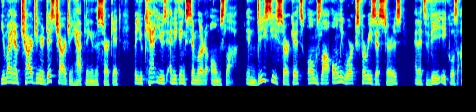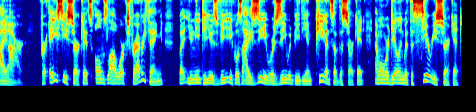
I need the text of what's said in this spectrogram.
You might have charging or discharging happening in the circuit, but you can't use anything similar to Ohm's law. In DC circuits, Ohm's law only works for resistors, and it's V equals IR. For AC circuits, Ohm's law works for everything, but you need to use V equals IZ, where Z would be the impedance of the circuit. And when we're dealing with the series circuit,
